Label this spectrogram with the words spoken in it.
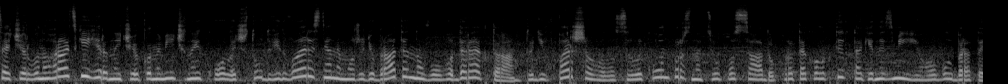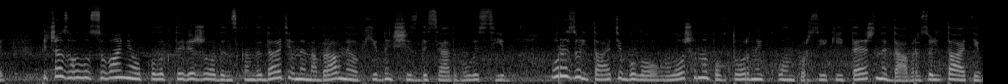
Це Червоноградський гірничо-економічний коледж. Тут від вересня не можуть обрати нового директора. Тоді вперше оголосили конкурс на цю посаду. Проте колектив так і не зміг його вибрати. Під час голосування у колективі жоден з кандидатів не набрав необхідних 60 голосів. У результаті було оголошено повторний конкурс, який теж не дав результатів.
